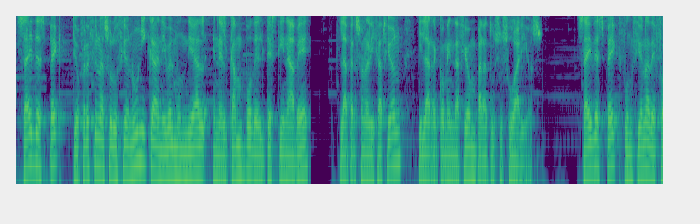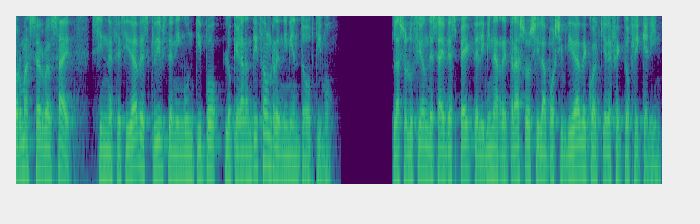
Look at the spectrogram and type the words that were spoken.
SideSpect te ofrece una solución única a nivel mundial en el campo del testing AB, la personalización y la recomendación para tus usuarios. SideSpect funciona de forma server-side, sin necesidad de scripts de ningún tipo, lo que garantiza un rendimiento óptimo. La solución de SideSpect elimina retrasos y la posibilidad de cualquier efecto flickering.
